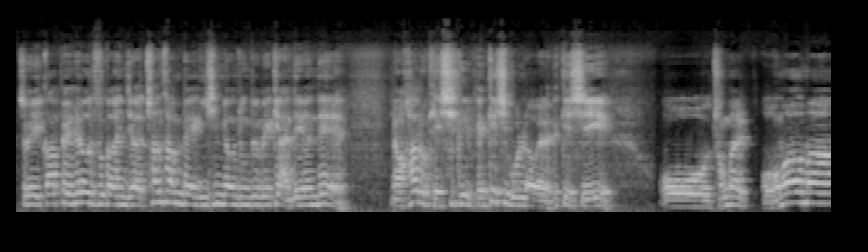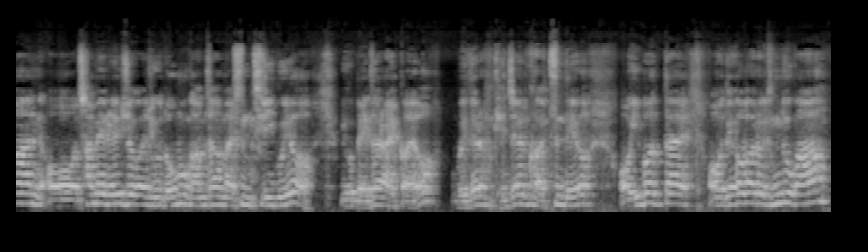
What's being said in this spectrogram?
저희 카페 회원수가 이제 1320명 정도밖에 안 되는데 그냥 하루 게시글이 100개씩 올라와요. 100개씩. 어, 정말 어마어마한 어, 참여를 해주셔가지고 너무 감사한 말씀 드리고요. 이거 메달 할까요? 메달하면 괜찮을 것 같은데요. 어, 이번 달 어, 내가 바로 등록왕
